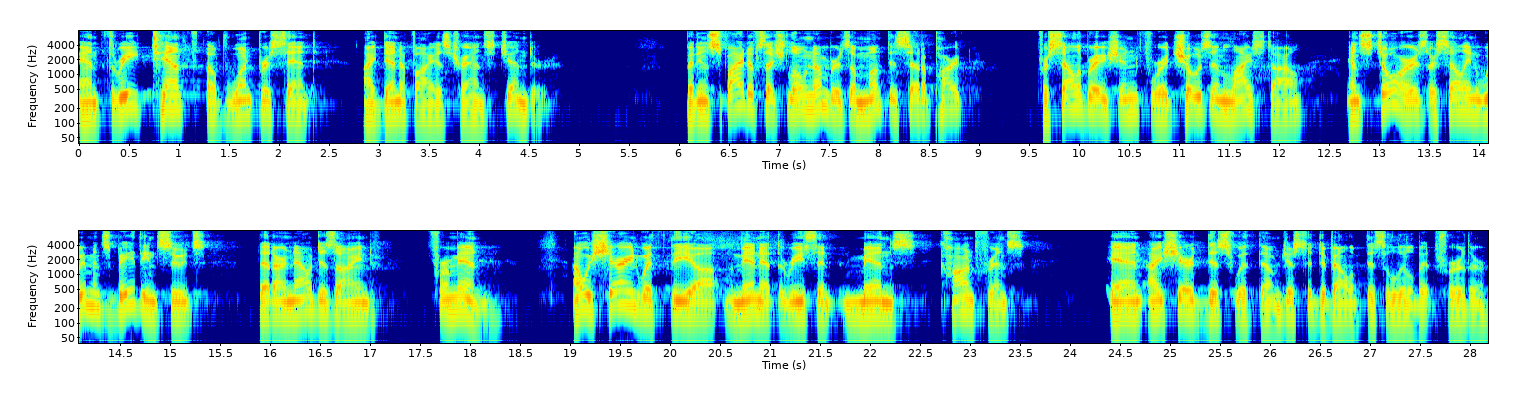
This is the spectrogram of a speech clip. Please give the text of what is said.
and 3 tenths of 1% identify as transgender. But in spite of such low numbers, a month is set apart for celebration for a chosen lifestyle, and stores are selling women's bathing suits that are now designed for men. I was sharing with the uh, men at the recent men's conference, and I shared this with them just to develop this a little bit further.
